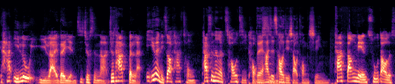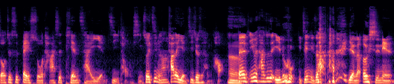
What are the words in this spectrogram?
他一路以来的演技就是那，就他本来，因为你知道他从他是那个超级童星，对，他是超级小童星。他当年出道的时候就是被说他是天才演技童星，所以基本上他的演技就是很好。嗯，但是因为他就是一路已经你知道他演了二十年，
